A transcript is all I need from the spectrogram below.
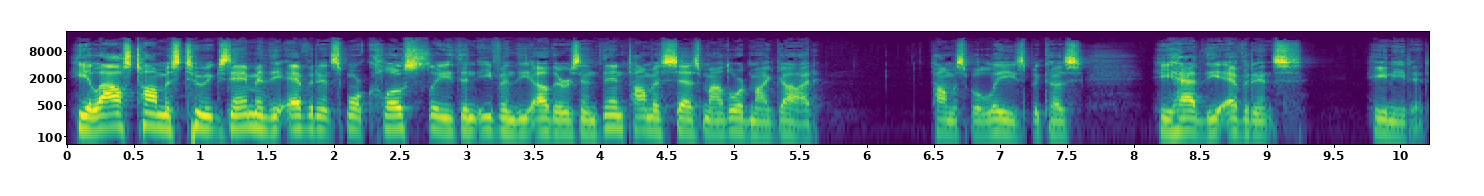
He allows Thomas to examine the evidence more closely than even the others. And then Thomas says, My Lord, my God. Thomas believes because he had the evidence he needed.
